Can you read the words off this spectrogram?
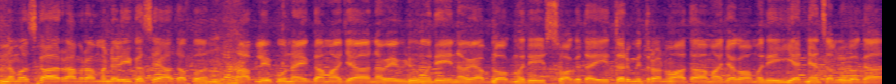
नमस्कार रामराम मंडळी कसे आहात आपण? आपले पुन्हा एकदा माझ्या नव्या व्हिडिओमध्ये नव्या ब्लॉगमध्ये स्वागत आहे. तर मित्रांनो आता माझ्या गावामध्ये यज्ञ चालू आहे बघा.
